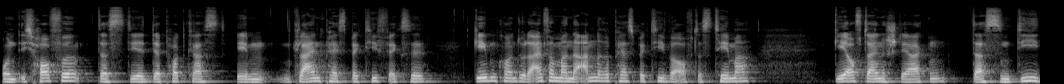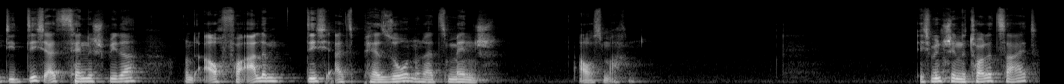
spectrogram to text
und ich hoffe, dass dir der Podcast eben einen kleinen Perspektivwechsel geben konnte oder einfach mal eine andere Perspektive auf das Thema. Geh auf deine Stärken. Das sind die, die dich als Tennisspieler und auch vor allem dich als Person und als Mensch ausmachen. Ich wünsche dir eine tolle Zeit,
